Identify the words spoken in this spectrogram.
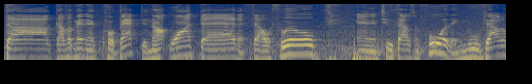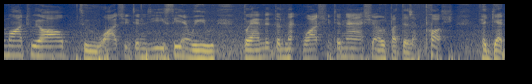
the government in Quebec did not want that. It fell through. And in 2004, they moved out of Montreal to Washington, D.C., and we branded the Washington Nationals. But there's a push to get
